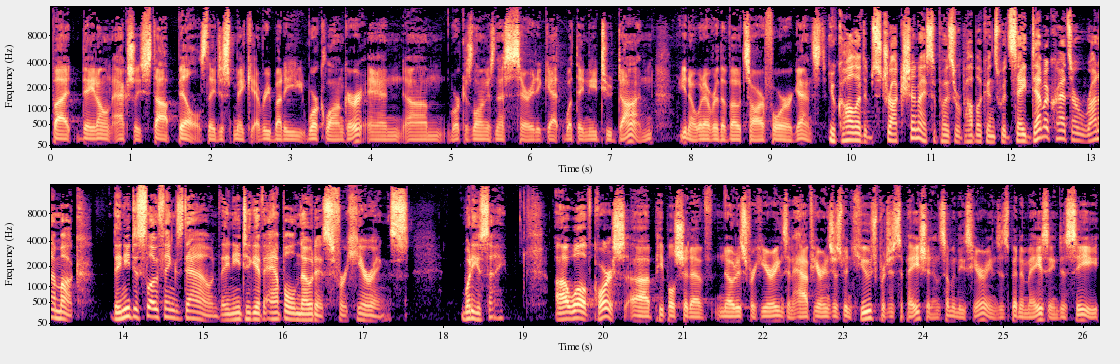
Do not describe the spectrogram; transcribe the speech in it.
But they don't actually stop bills. They just make everybody work longer and um, work as long as necessary to get what they need to done, you know, whatever the votes are for or against. You call it obstruction. I suppose Republicans would say Democrats are run amok. They need to slow things down. They need to give ample notice for hearings. What do you say? Uh, well, of course, uh, people should have notice for hearings and have hearings. There's been huge participation in some of these hearings. It's been amazing to see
